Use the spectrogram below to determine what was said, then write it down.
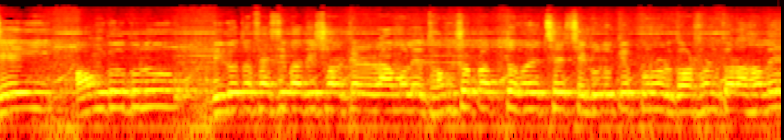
যেই অঙ্গগুলো বিগত ফ্যাসিবাদী সরকারের আমলে ধ্বংসপ্রাপ্ত হয়েছে সেগুলোকে পুনর্গঠন করা হবে।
